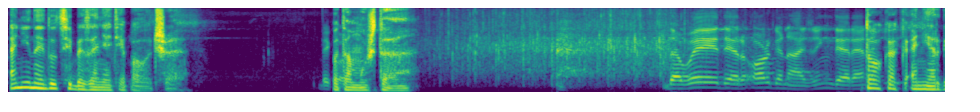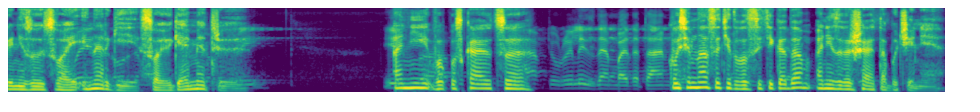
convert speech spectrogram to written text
Они найдут себе занятия получше, потому что то, как они организуют свои энергии, свою геометрию, они выпускаются к 18-20 годам они завершают обучение,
